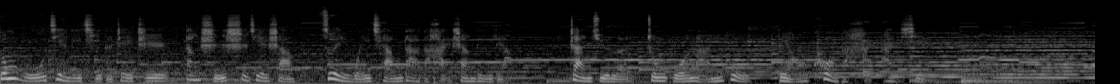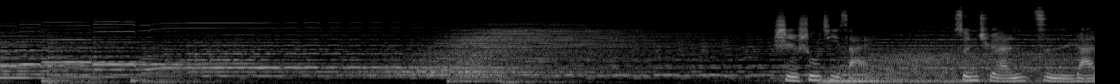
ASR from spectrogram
东吴建立起的这支当时世界上最为强大的海上力量，占据了中国南部辽阔的海岸线。史书记载，孙权紫然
